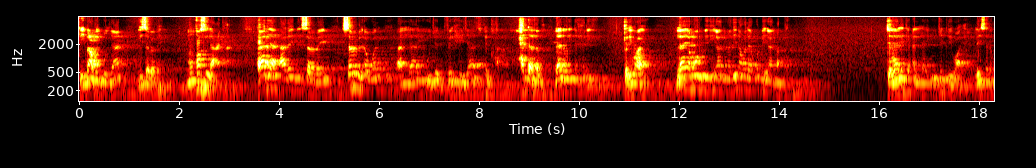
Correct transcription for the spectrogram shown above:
في بعض البلدان لسببين. منفصلة عنها. هذا هذين السببين. السبب الأول أن لا يوجد في الحجاز فقها حتى فقه. لا نريد الحديث كرواية. لا يقول به أهل المدينة ولا يقول به أهل مكة. كذلك أن لا يوجد رواية ليس له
